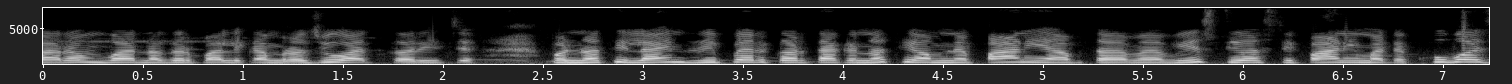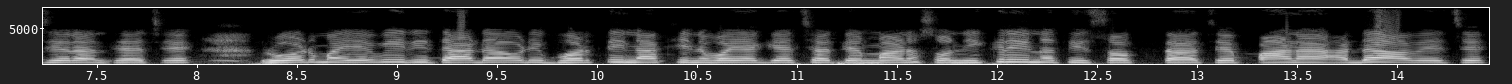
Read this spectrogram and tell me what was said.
વારંવાર નગરપાલિકામાં રજૂઆત કરી છે, પણ નથી લાઈન રિપેર કરતા કે નથી અમને પાણી આપતા. અમે વીસ દિવસથી પાણી માટે ખૂબ જ હેરાન થયા છે. રોડમાં એવી રીતે આડાવડી ભરતી નાખીને વયા ગયા છે. અત્યારે માણસો નીકળી નથી શકતા છે. પાણા આડા આવે છે.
